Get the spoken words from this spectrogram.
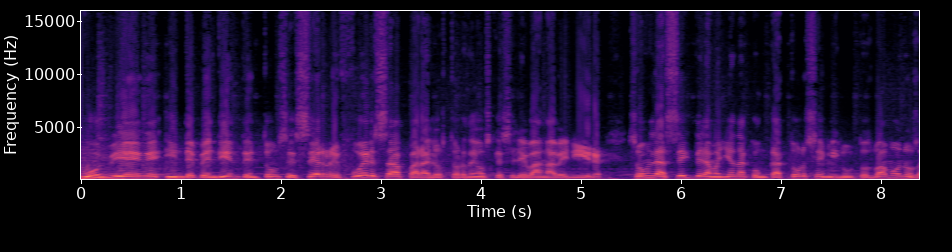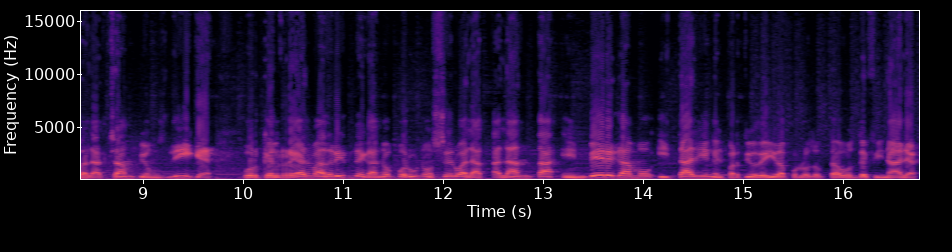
Muy bien, eh, Independiente entonces se refuerza para los torneos que se le van a venir. Son las 6 de la mañana con 14 minutos. Vámonos a la Champions League porque el Real Madrid le ganó por 1-0 al Atalanta en Bérgamo, Italia, en el partido de ida por los octavos de final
